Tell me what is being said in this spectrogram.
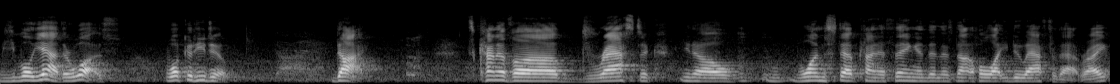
Well, yeah, there was. What could he do? Die. Die. It's kind of a drastic, you know, one step kind of thing, and then there's not a whole lot you do after that, right?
